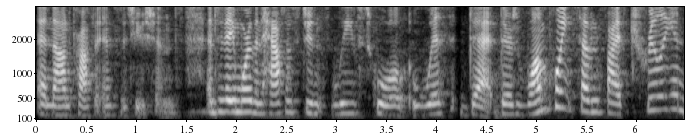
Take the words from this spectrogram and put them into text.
at nonprofit institutions. And today, more than half of students leave school with debt. There's $1.75 trillion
